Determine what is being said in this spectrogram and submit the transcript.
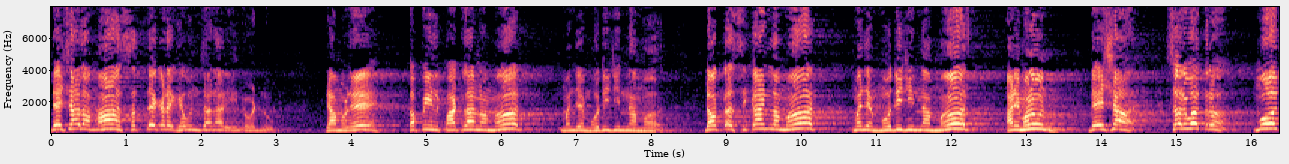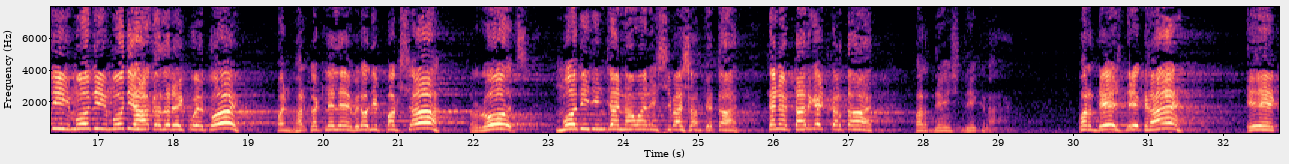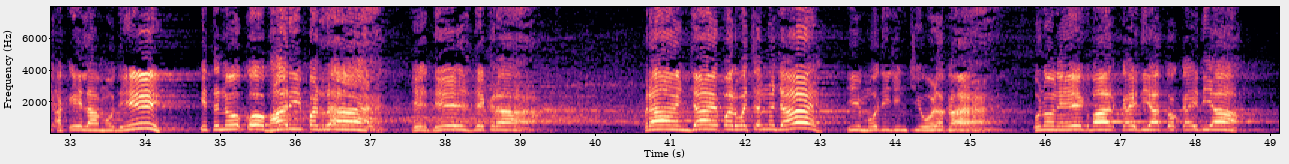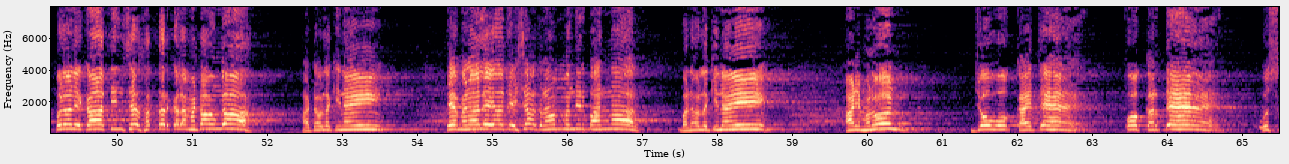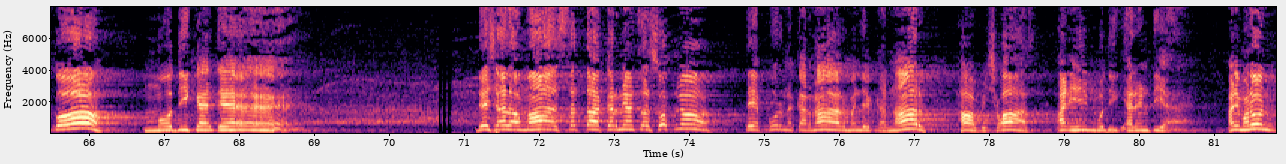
देशाला महासत्तेकडे घेऊन जाणारी ही निवडणूक. त्यामुळे कपिल पाटलांना मत म्हणजे मोदीजींना मत. डॉक्टर सिकांडला मत म्हणजे मोदीजींना मत. आणि म्हणून देशात सर्वत्र मोदी मोदी मोदी हा गजर ऐकू येतोय. पण भरकटलेले विरोधी पक्ष रोज मोदीजींच्या नावाने शिवाशाप देतात. त्यांना टार्गेट करतात. पर देश देख रहा पर देश देख रहा है। एक अकेला मोदी कितनों को भारी पड़ रहा है। ये देश देख रहा है। प्राण जाए पर वचन न जाए, ये मोदी जी की ओळख है। उन्होंने एक बार कह दिया तो कह दिया। उन्होंने कहा, तीन से सत्तर कलम हटाऊँगा। हटवलं की नाही। ते म्हणाले या देशात राम मंदिर बांधणार। बनवलं की नाही। आणि म्हणून जो वो कहते हैं वो करते हैं उसको मोदी कहते हैं। देशाला महासत्ता करण्याचं स्वप्न ते पूर्ण करणार म्हणजे करणार हा विश्वास आणि ही मोदी गॅरंटी आहे. आणि म्हणून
